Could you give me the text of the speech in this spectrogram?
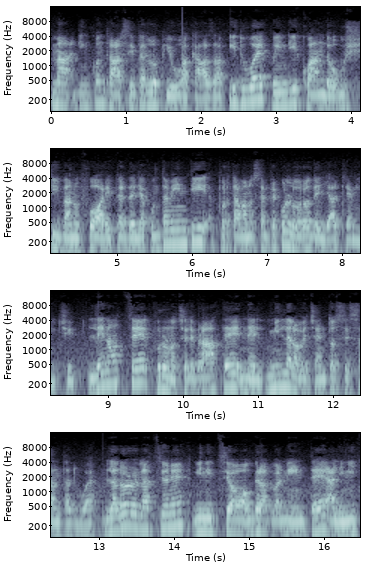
ma di incontrarsi per lo più a casa. I due quindi quando uscivano fuori per degli appuntamenti portavano sempre con loro degli altri amici. Le nozze furono celebrate nel 1962. La loro relazione iniziò gradualmente, all'inizio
